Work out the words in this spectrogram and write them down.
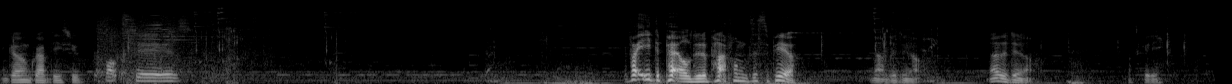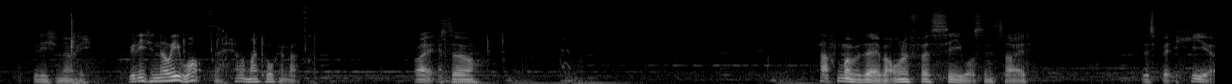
And go and grab these two boxes. If I eat the petal, do the platforms disappear? No, they do not. No, they do not. That's goody. Goody to know. Goody to know what the hell am I talking about? Right, so... Platform over there, but I want to first see what's inside this bit here.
